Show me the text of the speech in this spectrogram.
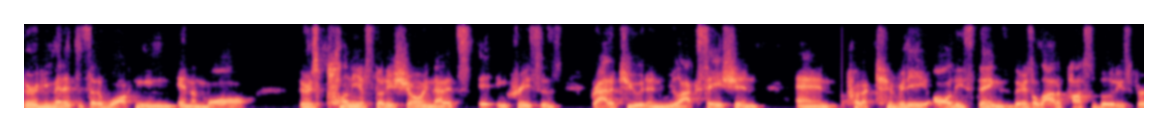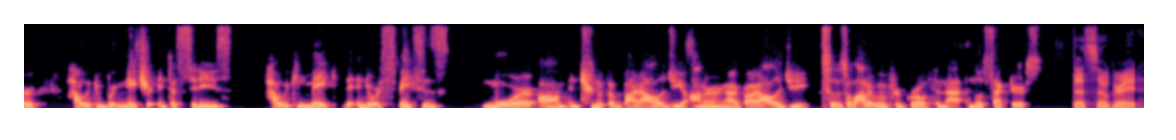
30 minutes instead of walking in, a mall. There's plenty of studies showing that it's, it increases gratitude and relaxation and productivity, all these things. There's a lot of possibilities for how we can bring nature into cities, how we can make the indoor spaces more um, in tune with our biology, honoring our biology. So there's a lot of room for growth in that in those sectors. That's so great.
